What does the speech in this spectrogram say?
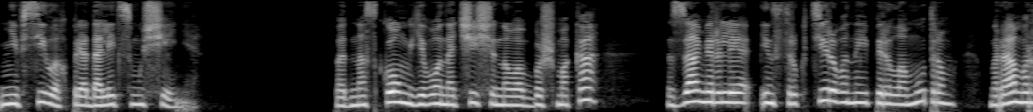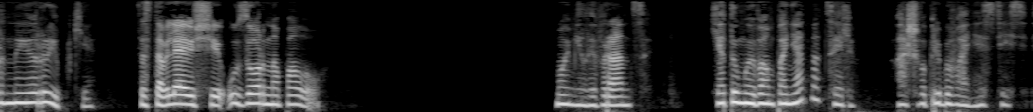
не в силах преодолеть смущение. Под носком его начищенного башмака замерли инструктированные перламутром мраморные рыбки, составляющие узор на полу. Мой милый Франц, я думаю, вам понятна цель вашего пребывания здесь.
